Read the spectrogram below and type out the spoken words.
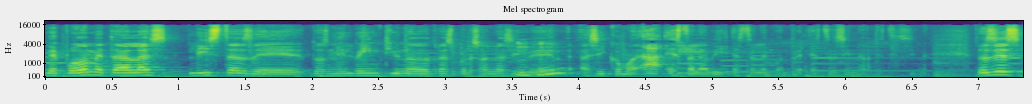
me puedo meter a las listas de 2021 de otras personas y Ujú. ver así como, ah, esta la vi, esta la encontré, esta sí no, esta sí no. Entonces,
